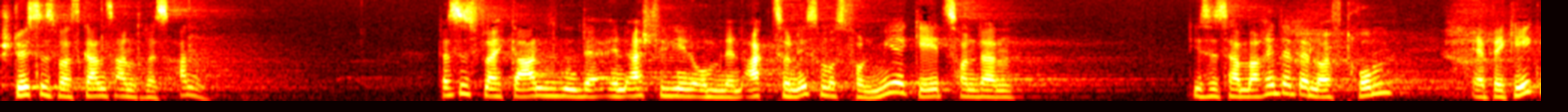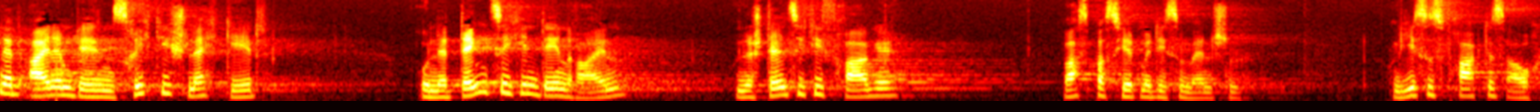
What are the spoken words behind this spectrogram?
stößt es was ganz anderes an. Dass es vielleicht gar nicht in erster Linie um den Aktionismus von mir geht, sondern dieser Samariter, der läuft rum, er begegnet einem, dem es richtig schlecht geht und er denkt sich in den rein und er stellt sich die Frage, was passiert mit diesem Menschen? Und Jesus fragt es auch.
